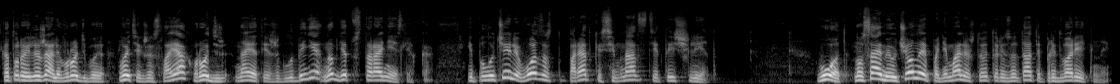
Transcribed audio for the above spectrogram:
которые лежали вроде бы в этих же слоях, вроде на этой же глубине, но где-то в стороне слегка. И получили возраст порядка 17 тысяч лет. Вот. Но сами ученые понимали, что это результаты предварительные.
